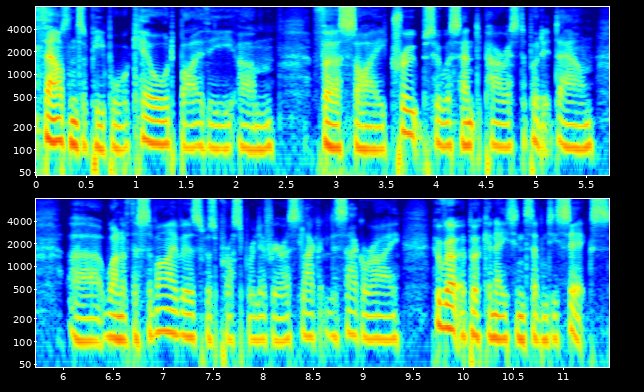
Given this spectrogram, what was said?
thousands of people were killed by the um, Versailles troops who were sent to Paris to put it down. Uh, one of the survivors was Prosper Olivier Lissagaray, who wrote a book in 1876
